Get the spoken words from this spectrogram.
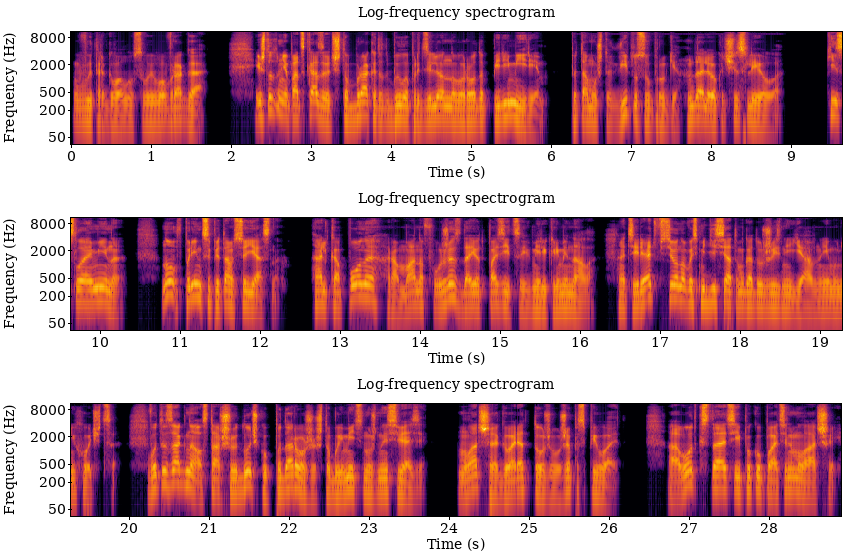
выторговал у своего врага. И что-то мне подсказывает, что брак этот был определенного рода перемирием, потому что вид у супруги далек от счастливого. Кислая мина. Но, в принципе, там все ясно. Аль Капоне, Романов, уже сдает позиции в мире криминала. А терять все на 80-м году жизни явно ему не хочется. Вот и загнал старшую дочку подороже, чтобы иметь нужные связи. Младшая, говорят, тоже уже поспевает. А вот, кстати, и покупатель младший.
